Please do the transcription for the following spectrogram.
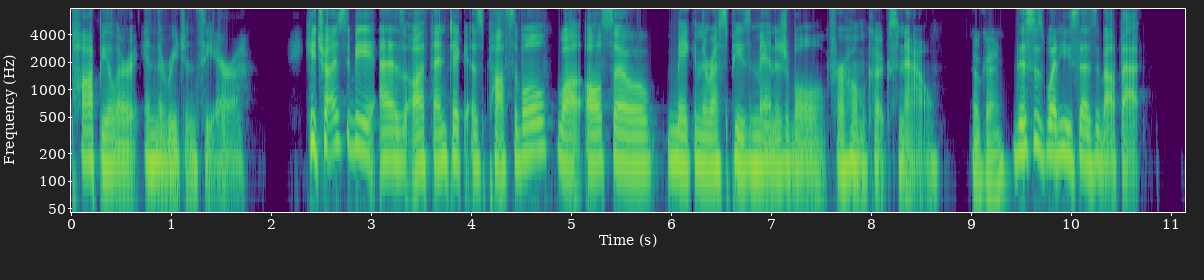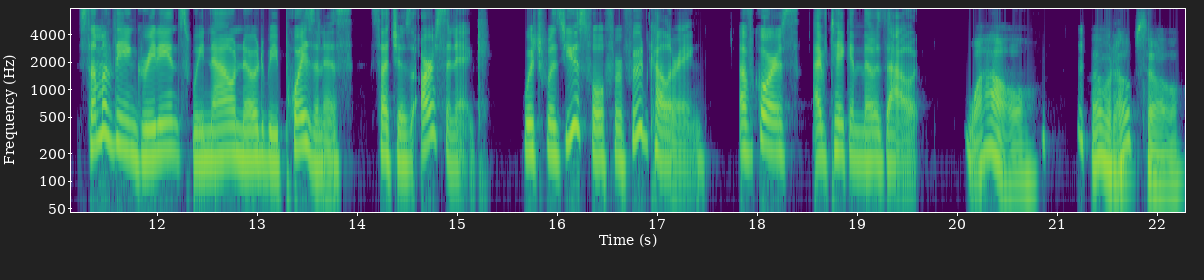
popular in the Regency era. He tries to be as authentic as possible while also making the recipes manageable for home cooks now. Okay. This is what he says about that. Some of the ingredients we now know to be poisonous, such as arsenic, which was useful for food coloring. Of course, I've taken those out. Wow. I would hope so.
